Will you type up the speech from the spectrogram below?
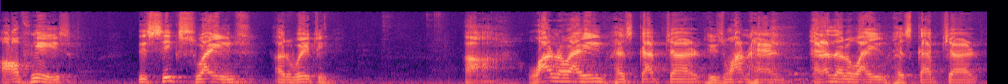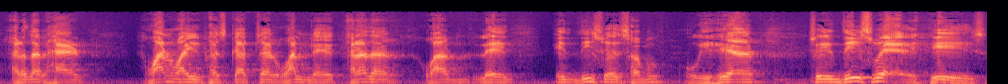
office, the six wives are waiting. Ah, one wife has captured his one hand, another wife has captured another hand, one wife has captured one leg, another one leg. In this way, some we hear. So in this way, he is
